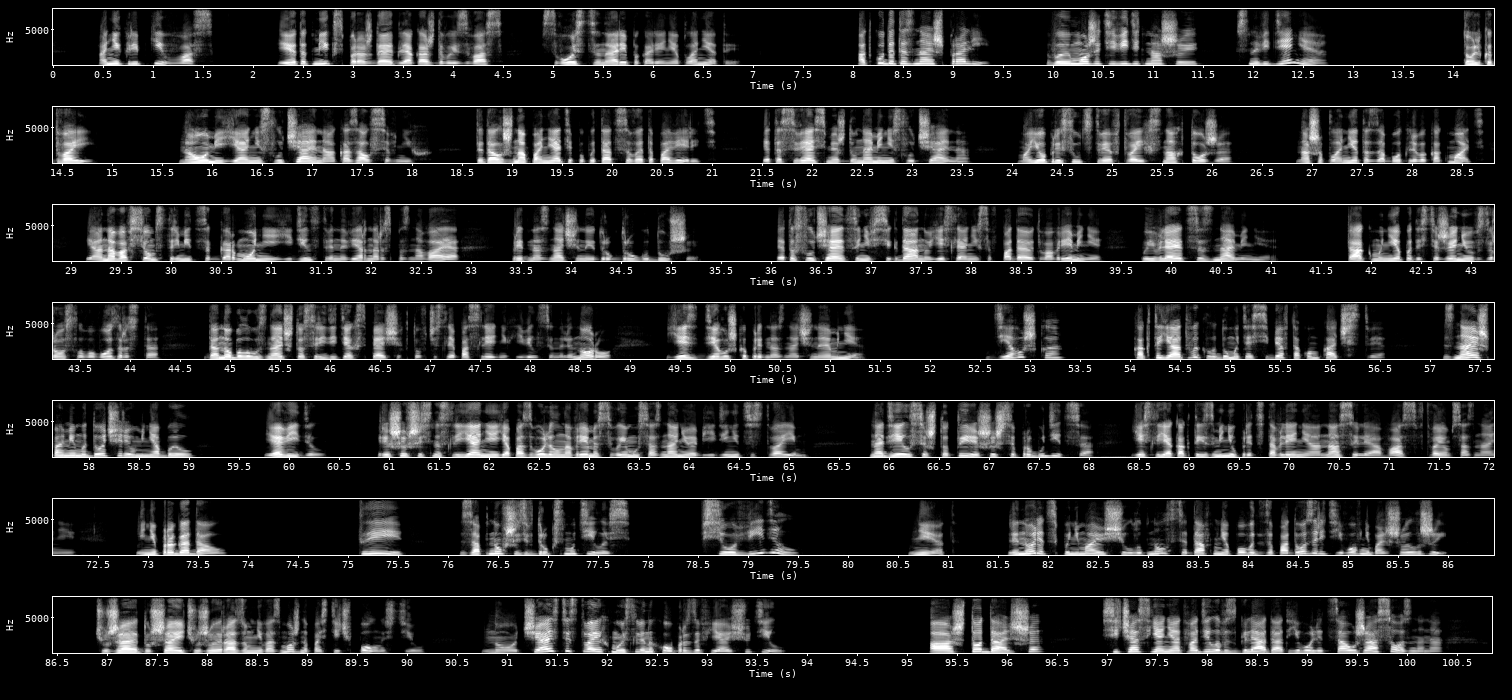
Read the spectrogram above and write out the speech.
они крепки в вас. И этот микс порождает для каждого из вас свой сценарий покорения планеты. Откуда ты знаешь про Ли? Вы можете видеть наши сновидения? Только твои. Наоми, я не случайно оказался в них. Ты должна понять и попытаться в это поверить. Эта связь между нами не случайна. Мое присутствие в твоих снах тоже. Наша планета заботлива как мать, и она во всем стремится к гармонии, единственно верно распознавая предназначенные друг другу души. Это случается не всегда, но если они совпадают во времени, появляется знамение. Так мне по достижению взрослого возраста дано было узнать, что среди тех спящих, кто в числе последних явился на Ленору, есть девушка, предназначенная мне. Девушка? Как-то я отвыкла думать о себе в таком качестве. Знаешь, помимо дочери у меня был... Я видел. Решившись на слияние, я позволил на время своему сознанию объединиться с твоим — Надеялся, что ты решишься пробудиться, если я как-то изменю представление о нас или о вас в твоем сознании. И не прогадал. Ты, запнувшись, вдруг смутилась. Все видел? Нет. Ленорец, понимающе улыбнулся, дав мне повод заподозрить его в небольшой лжи. Чужая душа и чужой разум невозможно постичь полностью, но часть из твоих мысленных образов я ощутил. А что дальше? Сейчас я не отводила взгляда от его лица уже осознанно.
